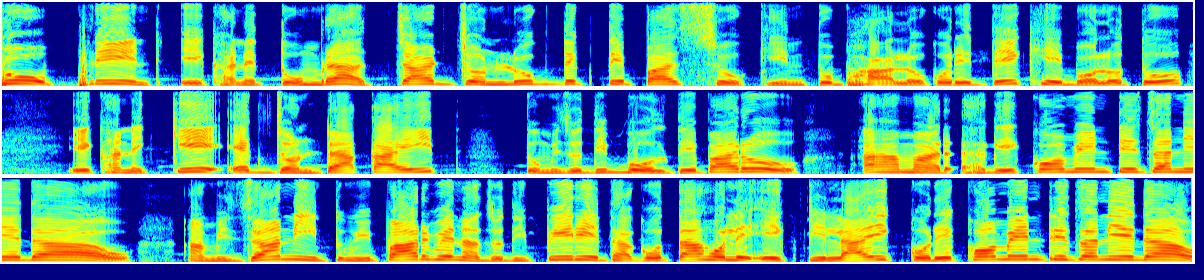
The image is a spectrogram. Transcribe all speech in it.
সো ফ্রেন্ড, এখানে তোমরা চারজন লোক দেখতে পাচ্ছ। কিন্তু ভালো করে দেখে বলো তো, এখানে কে একজন ডাকাইত? তুমি যদি বলতে পারো, আমার আগে কমেন্টে জানিয়ে দাও। আমি জানি তুমি পারবে না, যদি পেরে থাকো তাহলে একটি লাইক করে কমেন্টে জানিয়ে দাও।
